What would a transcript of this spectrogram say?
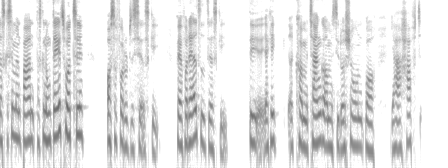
der skal simpelthen bare, der skal nogle datoer til, og så får du det til at ske. For jeg får det altid til at ske. Det, jeg kan ikke komme i tanke om en situation, hvor jeg har haft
